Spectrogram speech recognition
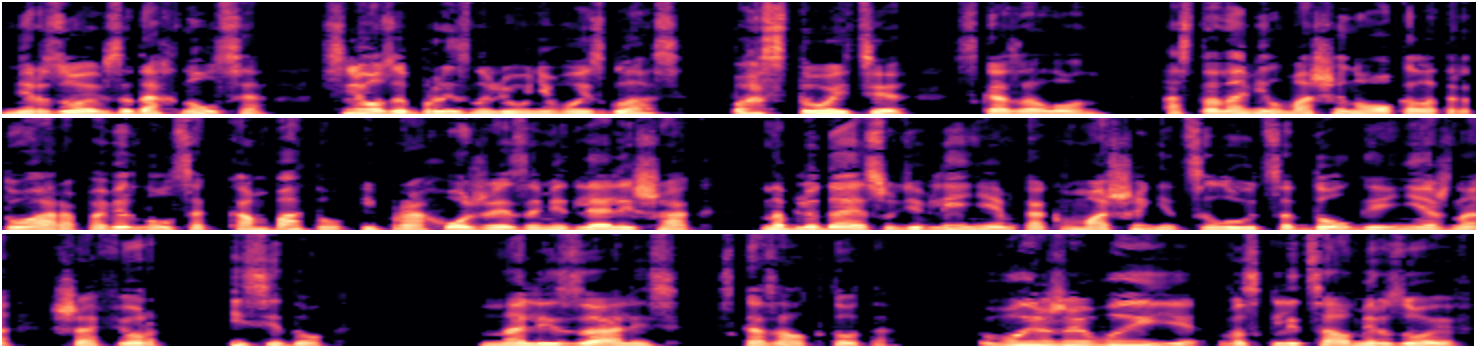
Мирзоев задохнулся, слезы брызнули у него из глаз. «Постойте», — сказал он. Остановил машину около тротуара, повернулся к комбату, и прохожие замедляли шаг, наблюдая с удивлением, как в машине целуются долго и нежно шофер и седок. «Нализались», — сказал кто-то. «Вы живые!» — восклицал Мирзоев.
